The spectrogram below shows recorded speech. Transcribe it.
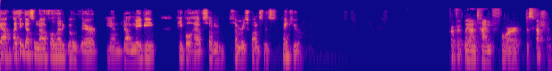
yeah, I think that's enough. I'll let it go there, and uh, maybe people have some some responses. Thank you. Perfectly on time for discussion.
